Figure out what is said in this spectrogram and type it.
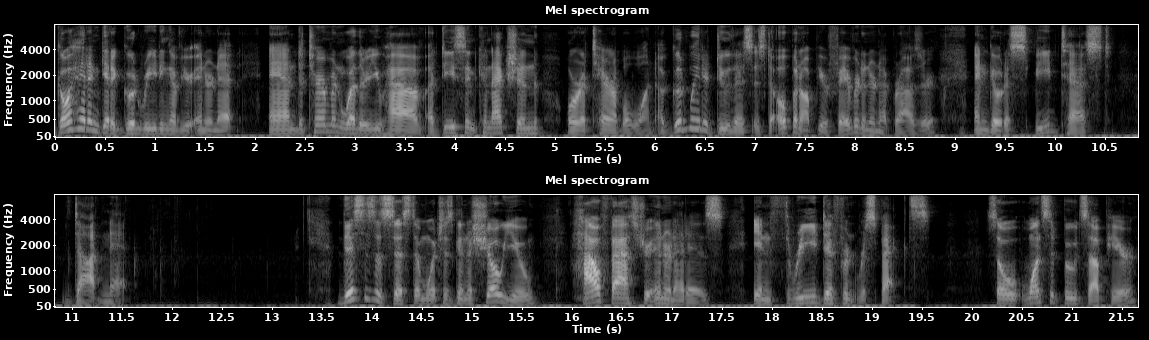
Go ahead and get a good reading of your internet and determine whether you have a decent connection or a terrible one. A good way to do this is to open up your favorite internet browser and go to speedtest.net. This is a system which is going to show you how fast your internet is in three different respects. So once it boots up here,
